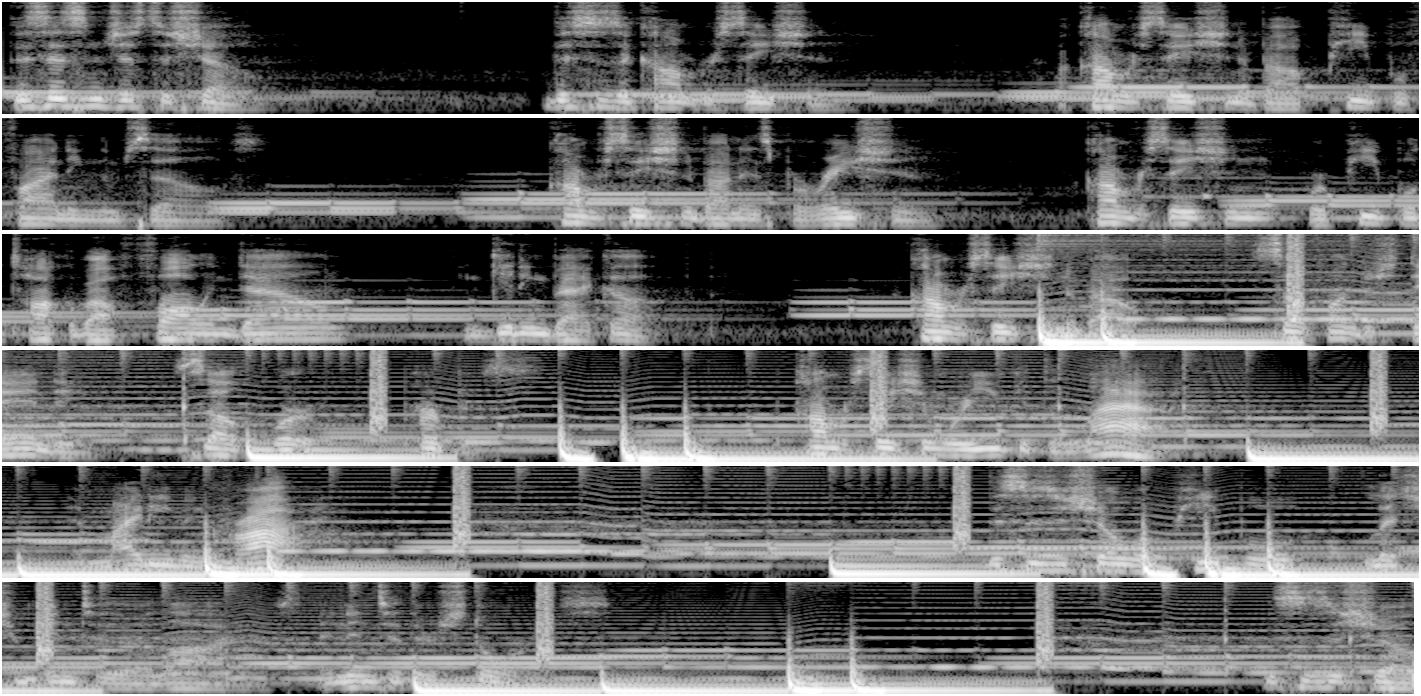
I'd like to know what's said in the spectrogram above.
This isn't just a show. This is a conversation. A conversation about people finding themselves. A conversation about inspiration. A conversation where people talk about falling down and getting back up. A conversation about self understanding, self worth, purpose. A conversation where you get to laugh and might even cry. This is a show where people let you into their lives and into their stories. This is a show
